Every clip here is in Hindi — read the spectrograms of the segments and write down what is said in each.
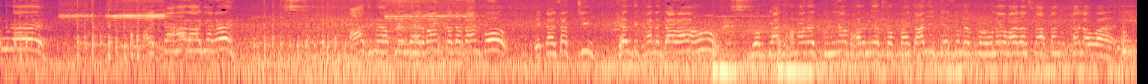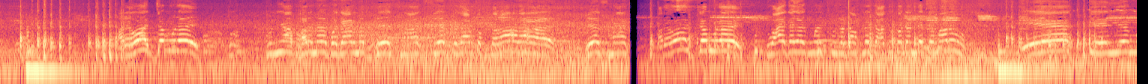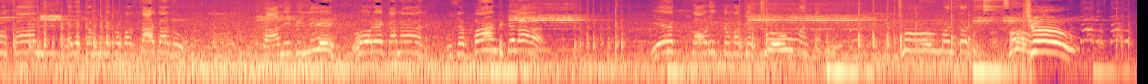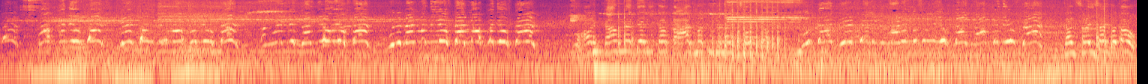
अरे कहाँ रह गया रे? आज मैं अपने मेहरबान कदरदान को एक ऐसा चीज़ खेल दिखाने जा रहा हूँ, जो कि आज हमारे दुनिया भर में 145 देशों में कोरोना वायरस का आतंक फैला हुआ है। अरे ओ जमुरे दु- दुनिया भर में बाज़ार में फेस मास्क शेख बाज़ार तो सराह रहा है फेस मास्क अरे ओ जमुरे तू आएगा या मैं तुझे अपने जादू का डंडे से मारूं? ये तेलिए मसान मेरे जमुरे को बरसा जादू काली बिल्ली घोड़े का नाल उसे बाँध के ला एक कौड़ी कमर के छू मंतर। छू मंतर छू। हर काम में देरी करता आज मैं तुझे नहीं छोड़ूँगा। चल सही सही बताओ।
